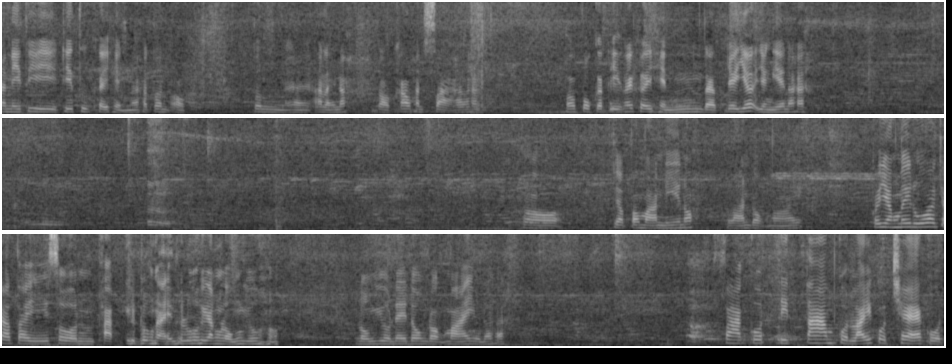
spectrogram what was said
อันนี้ที่ที่ทุกเคยเห็นนะคะ ต้นออกต้นเอ่ออะไรนะดอกข้าวพรรษานะคะเพราะปกติไม่เคยเห็นแบบเยอะๆอย่างนี้นะคะก็จะประมาณนี้เนาะร้านดอกไม้ ก็ยังไม่รู้ว่าจะไปโซนผักอยู่ตรงไหนไม่รู้ยังหลงอยู่ หลงอยู่ในดงดอกไม้อยู่นะคะ ฝากกดติดตามกดไลค์กดแชร์กด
